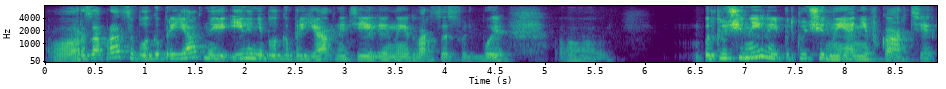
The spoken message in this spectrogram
разобраться, благоприятные или неблагоприятные те или иные дворцы судьбы, подключены или не подключены они в карте.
